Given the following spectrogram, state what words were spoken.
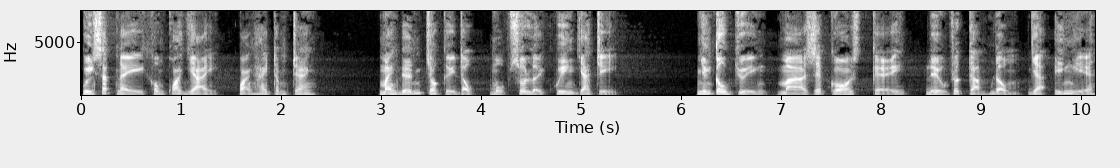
Quyển sách này không quá dài, khoảng 200 trang, mang đến cho người đọc một số lời khuyên giá trị. Những câu chuyện mà Jeff Goins kể đều rất cảm động và ý nghĩa.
